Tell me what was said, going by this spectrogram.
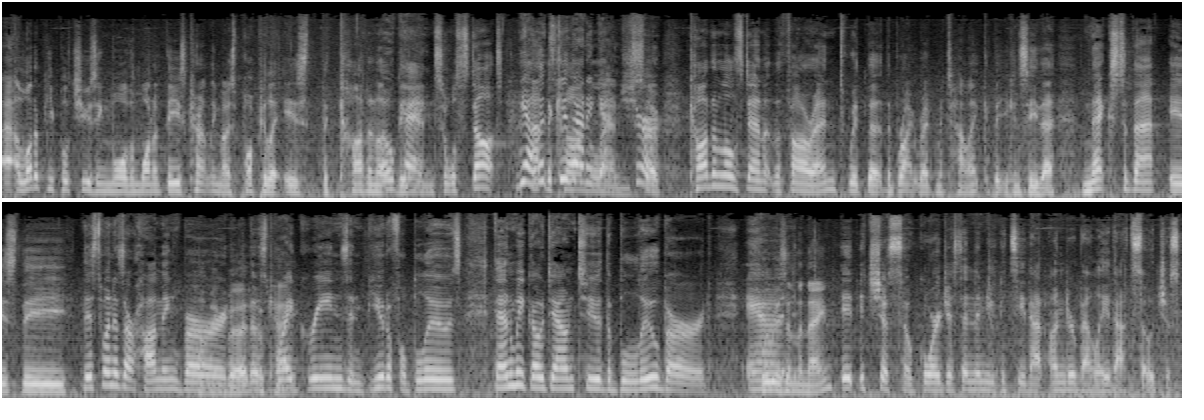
Uh, a lot of people choosing more than one of these. Currently, most popular is the cardinal okay. at the end. So we'll start yeah, at let's the do cardinal that again. end. Sure. So cardinals down at the far end with the, the bright red metallic that you can see there. Next to that is the. This one is our hummingbird. hummingbird those okay. bright greens and beautiful blues. Then we go down to the bluebird. And Blue is in the name. It, it's just so gorgeous, and then okay. you can see that underbelly. That's so just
